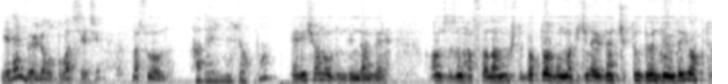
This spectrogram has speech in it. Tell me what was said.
Neden böyle oldu Vasyacı? Nasıl oldu? Haberiniz yok mu? Perişan oldum dünden beri. Ansızın hastalanmıştı. Doktor bulmak için evden çıktım. Döndüğümde yoktu.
